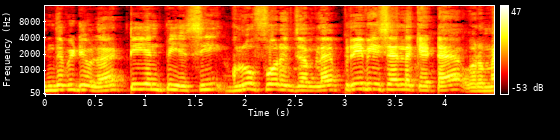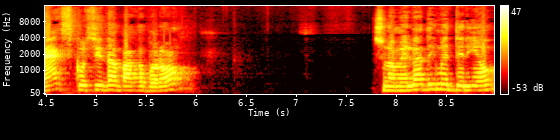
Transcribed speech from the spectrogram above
இந்த வீடியோல டிஎன்பிஎஸ்சி குரூப் ஃபோர் எக்ஸாம்ல ப்ரீவியஸ் இயர்ல கேட்ட ஒரு மேக்ஸ் கொஸ்டின் தான் பார்க்க போறோம். ஸோ நம்ம எல்லாத்துக்குமே தெரியும்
